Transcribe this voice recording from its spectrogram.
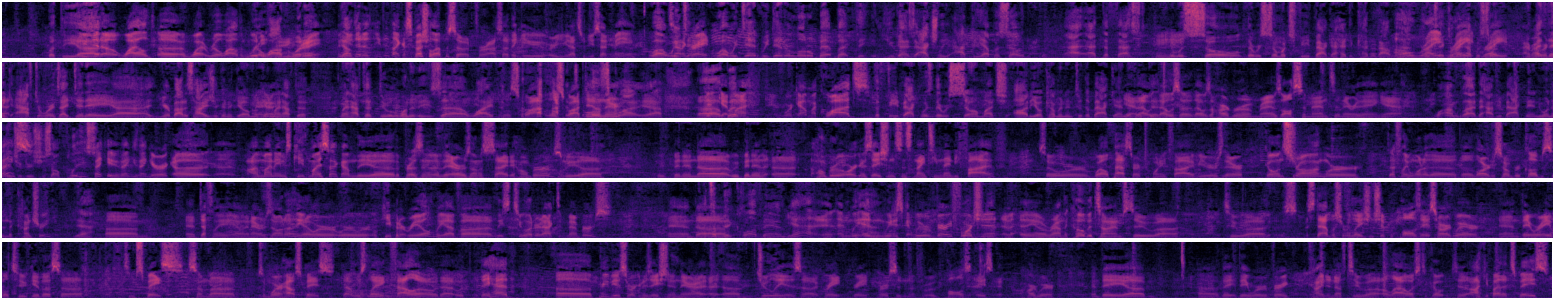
but the. You uh, did a wild, uh, real wild and woody, Real Wild thing, and Woody, right? And yep. you did a, you did like a special episode for us. I think you or you, that's what you sent me. Well, it we sounded did, great. Well, we did. We did a little bit, but the, you guys actually at the episode at, at the fest, it Mhm. was so there was so much feedback. I had to cut it out. Oh, right, right, episode. right. I remember I think that. afterwards, I did a. Uh, you're about as high as you're going to go, man. Okay. You might have to. Might have to do one of these uh, wide little squat, little squat little down there. Squat, yeah. Get, Uh, get but my work out my quads. the feedback was there was so much audio coming into the back end. Yeah, of it that was that was a that was a hard room, right? It was all cement and everything. Yeah. Well, I'm glad to have you back, man. You want Thanks. to introduce yourself, please? Thank you, thank you, thank you, Eric. Uh, uh, I'm, my name's Keith Mysek. I'm the uh, the president of the Arizona Society of Homebrewers. We uh, we've been in uh, we've been in a homebrew organization since 1995, so we're well past our 25 years there. Going strong. We're definitely one of the, the largest homebrew clubs in the country. Yeah. Um, and definitely, you know, in Arizona, you know, we're, we're, we're, keeping it real. We have uh, at least 200 active members, and uh, That's a big club, man. yeah, and, and we and we just got, we were very fortunate, uh, you know, around the COVID times to uh, to uh, establish a relationship with Paul's Ace Hardware, and they were able to give us uh, some space, some uh, some warehouse space that was laying fallow. That would, they had a previous organization in there. I, um, Julie is a great great person for Paul's Ace Hardware, and they. Um, uh, they, they were very kind enough to uh, allow us to go to occupy that space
